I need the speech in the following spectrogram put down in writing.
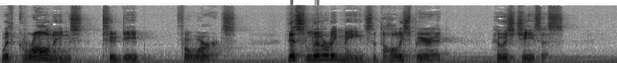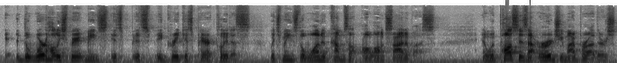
with groanings too deep for words. This literally means that the Holy Spirit, who is Jesus, the word Holy Spirit means it's, it's in Greek it's parakletos, which means the one who comes alongside of us. And when Paul says, I urge you, my brothers,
